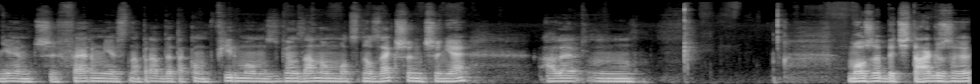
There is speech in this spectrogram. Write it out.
nie wiem, czy Ferm jest naprawdę taką firmą związaną mocno z Action, czy nie, ale mm, może być tak, że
